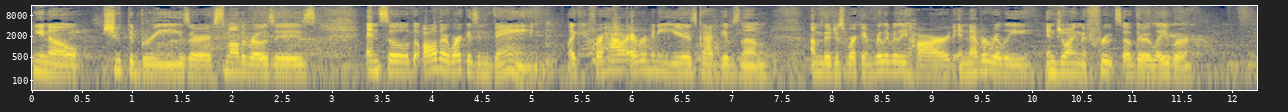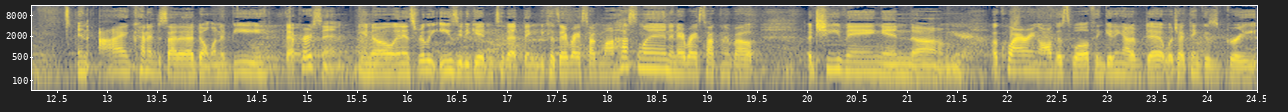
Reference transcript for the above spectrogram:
you know, shoot the breeze or smell the roses and so the, all their work is in vain. Like for however many years God gives them, um, they're just working really, really hard and never really enjoying the fruits of their labor. And I kind of decided I don't want to be that person, you know. And it's really easy to get into that thing because everybody's talking about hustling and everybody's talking about achieving and um, acquiring all this wealth and getting out of debt, which I think is great.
